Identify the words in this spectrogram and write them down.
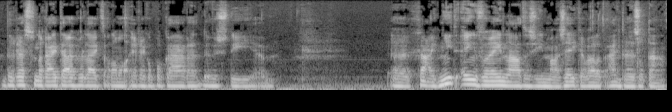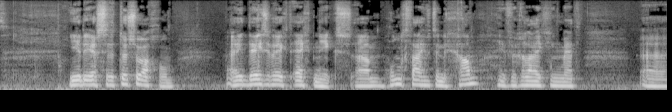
de rest van de rijtuigen lijkt allemaal erg op elkaar. Dus die ehm, ga ik niet één voor één laten zien, maar zeker wel het eindresultaat. Hier de eerste de tussenwagon. deze weegt echt niks. 125 ehm, gram in vergelijking met uh,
